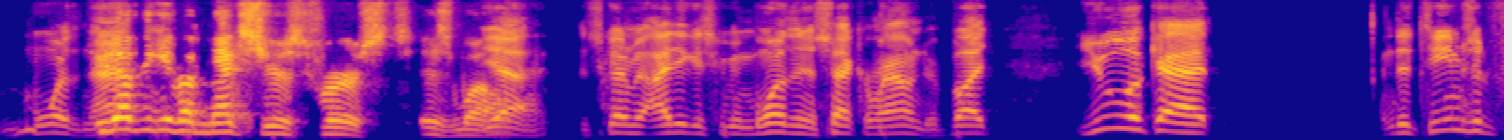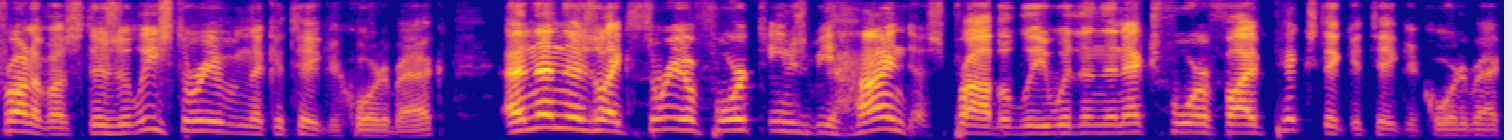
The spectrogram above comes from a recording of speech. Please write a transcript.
More than that, You'd have to give up next year's first as well. Yeah, it's gonna be. I think it's gonna be more than a second rounder. But you look at the teams in front of us. There's at least three of them that could take a quarterback, and then there's like three or four teams behind us, probably within the next four or five picks that could take a quarterback.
